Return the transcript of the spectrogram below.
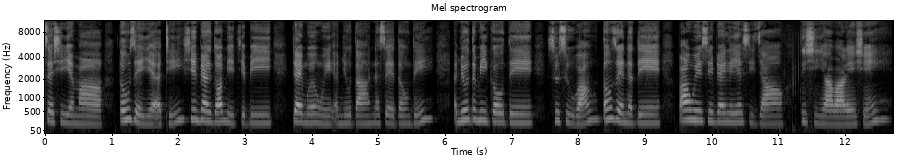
28ရက်မှ30ရက်အထိရှင်ပြိုင်သွားမည်ဖြစ်ပြီးပြိုင်ပွဲဝင်အမျိုးသား23သင်းအမျိုးသမီး9သင်းစုစုပေါင်း32သင်းပါဝင်ရှင်ပြိုင်လျက်ရှိကြောင်းသိရှိရပါတယ်ရှင်။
